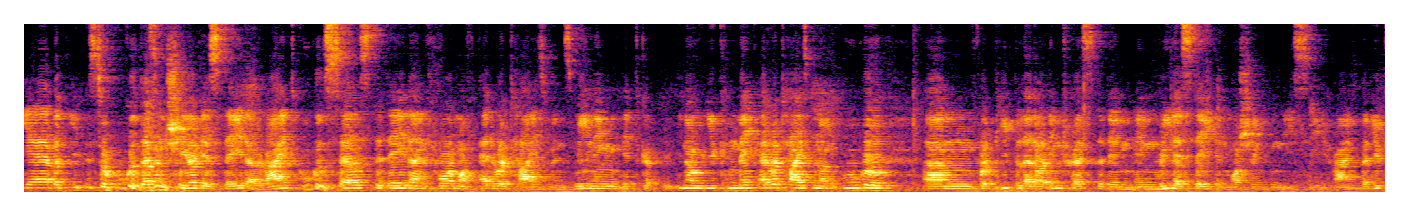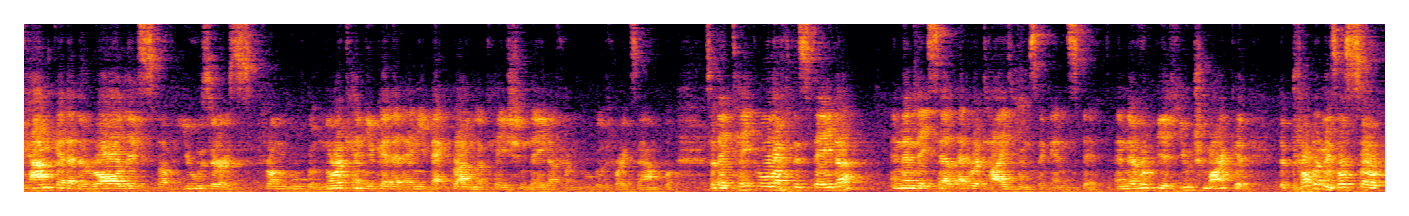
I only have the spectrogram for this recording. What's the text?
Yeah, but you, so Google doesn't share this data, right? Google sells the data in form of advertisements, meaning it, you know, you can make advertisement on Google um, for people that are interested in, in real estate in Washington DC, right? But you can't get at a raw list of users from Google, nor can you get at any background location data from Google, for example. So they take all of this data and then they sell advertisements against it, and there would be a huge market. The problem is also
